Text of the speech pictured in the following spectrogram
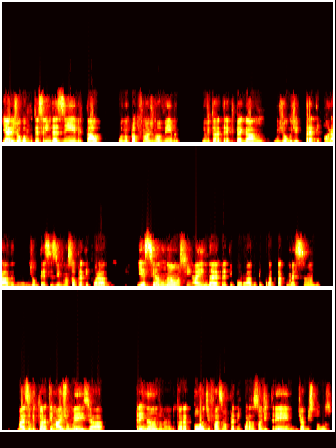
E aí o jogo aconteceria em dezembro e tal, ou no próprio final de novembro, e o Vitória teria que pegar um, um jogo de pré-temporada, né? um jogo decisivo na sua pré-temporada. E esse ano não, assim, ainda é pré-temporada, a temporada está começando, mas o Vitória tem mais de um mês já treinando, né? O Vitória pôde fazer uma pré-temporada só de treino, de amistoso,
